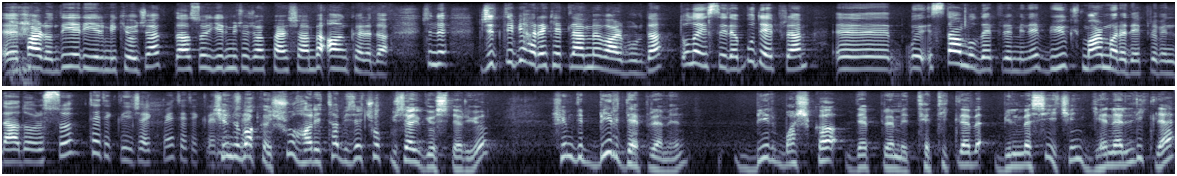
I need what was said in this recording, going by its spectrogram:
e, pardon diğeri 22 Ocak daha sonra 23 Ocak Perşembe Ankara'da. Şimdi ciddi bir hareketlenme var burada. Dolayısıyla bu deprem e, bu İstanbul depremini Büyük Marmara depremini daha doğrusu tetikleyecek mi? Tetiklenecek. Şimdi bakın şu harita bize çok güzel gösteriyor. Şimdi bir depremin bir başka depremi tetikleyebilmesi için genellikle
